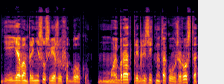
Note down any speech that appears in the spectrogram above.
и я вам принесу свежую футболку. Мой брат приблизительно такого же роста.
